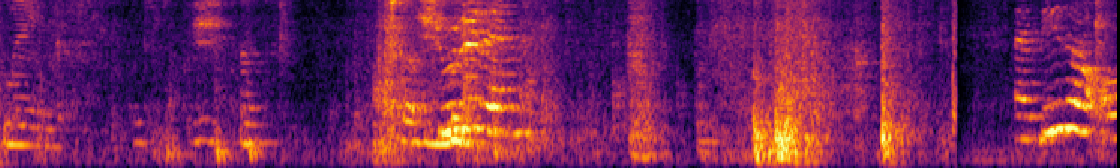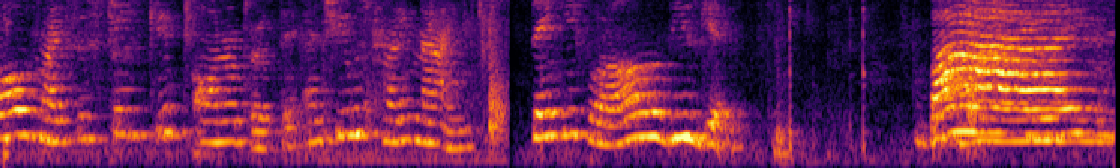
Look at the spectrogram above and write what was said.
Pling. That's Shoot it in. And these are all of my sister's gifts on her birthday, and she was turning nine. Thank you for all of these gifts. Bye.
